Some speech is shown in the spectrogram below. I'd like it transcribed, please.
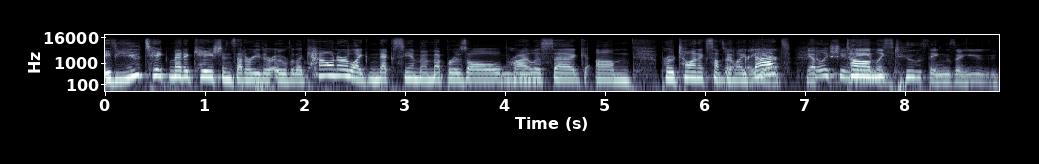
if you take medications that are either over the counter, like Nexium, Omeprazole, Prilosec, um, Protonix, something like Mm-hmm. right here. that. I feel like she named like two things that you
